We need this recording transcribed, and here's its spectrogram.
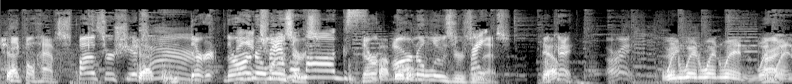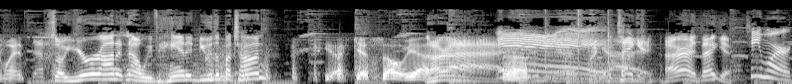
Check. People have sponsorships. Check. There, there They are no losers. mugs. There Boom. are no losers Right. in this. Yep. Okay. All right. Win, win, win, win, win, All right. win, win. So you're on it now. We've handed you the baton. Yeah, I guess so. Yeah. All right. Yay. Take it. All right. Thank you. Teamwork.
